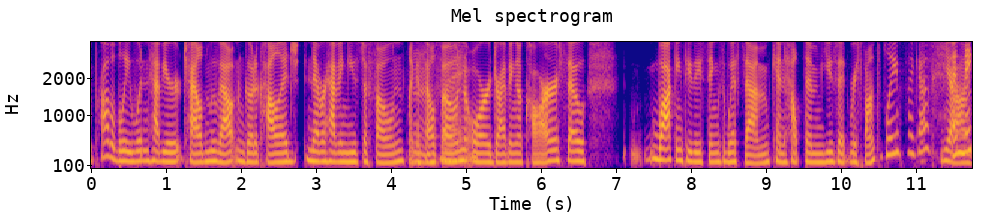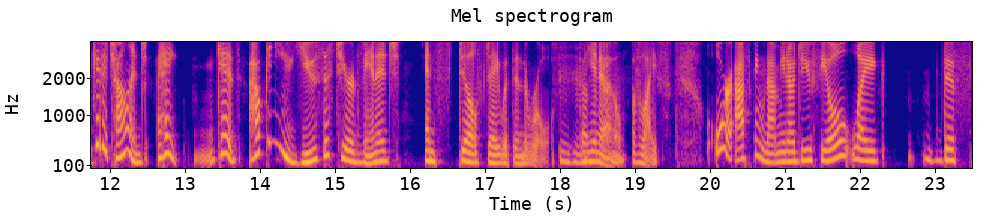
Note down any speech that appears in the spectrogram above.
you probably wouldn't have your child move out and go to college never having used a phone, like a mm, cell phone right. or driving a car. So, walking through these things with them can help them use it responsibly, I guess. Yeah. and make it a challenge. Hey, kids, how can you use this to your advantage and still stay within the rules, mm-hmm. That's you good. know, of life? Or asking them, you know, do you feel like this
